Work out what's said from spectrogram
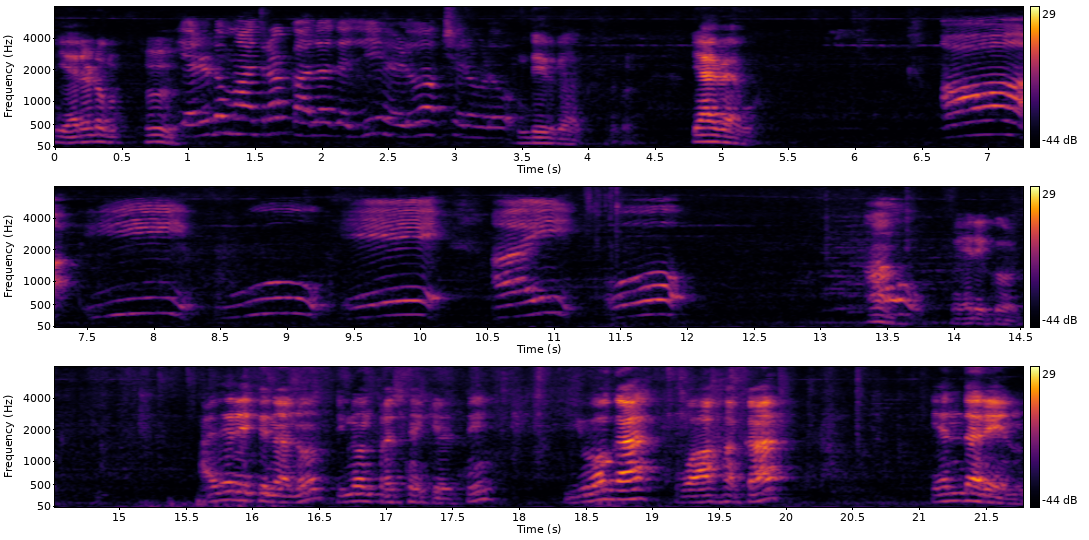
ಎರಡು ಹ್ಮ್. ಎರಡು ಮಾತ್ರ ಕಾಲದಲ್ಲಿ ಹೇಳುವ ಅಕ್ಷರಗಳು. ದೀರ್ಘ ಅಕ್ಷರಗಳು. ಯಾವ್ಯಾವು ಆ ಇ ಉ ಎ ಐ ಓ ಔ. ವೆರಿ ಗುಡ್ ಅದೇ ರೀತಿ ನಾನು ಇನ್ನೊಂದು ಪ್ರಶ್ನೆ ಕೇಳ್ತೀನಿ. ಯೋಗ ವಾಹಕ ಎಂದರೇನು?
